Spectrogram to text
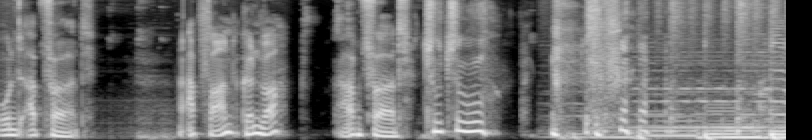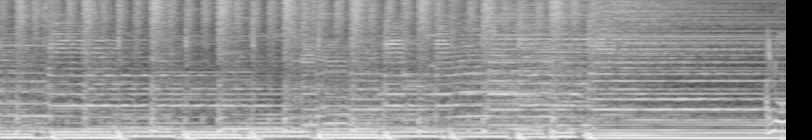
Und Abfahrt. Abfahren können wir? Abfahrt. Tschu-tschu. Hallo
